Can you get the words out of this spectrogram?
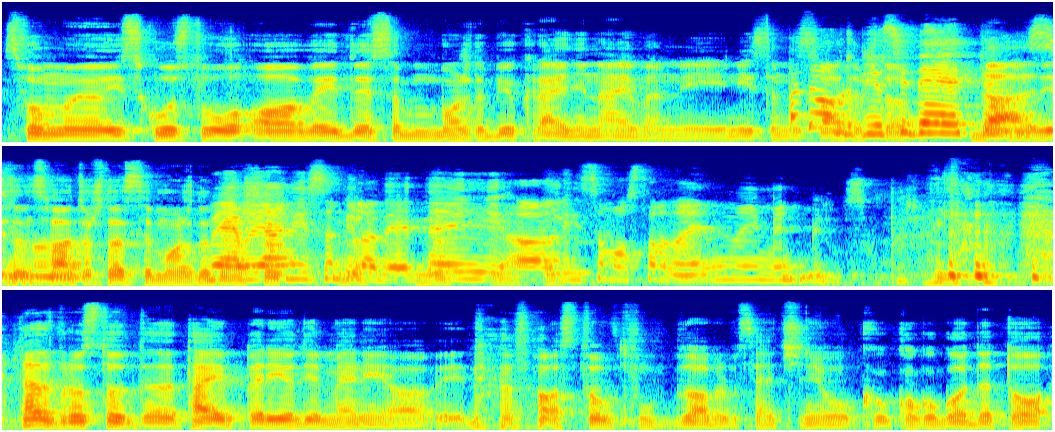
svom e, iskustvu ovaj, gde sam možda bio krajnje naivan i nisam pa shvatao što... Pa dobro, bio si dete. Da, mislim, nisam shvatao šta se možda dešava. Evo, ja nisam bila da, dete, da, da, ali sam ostala naivna i meni bilo super. da, da, prosto da, taj period je meni ovaj, da, ostao u dobrom sećanju, koliko god da to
